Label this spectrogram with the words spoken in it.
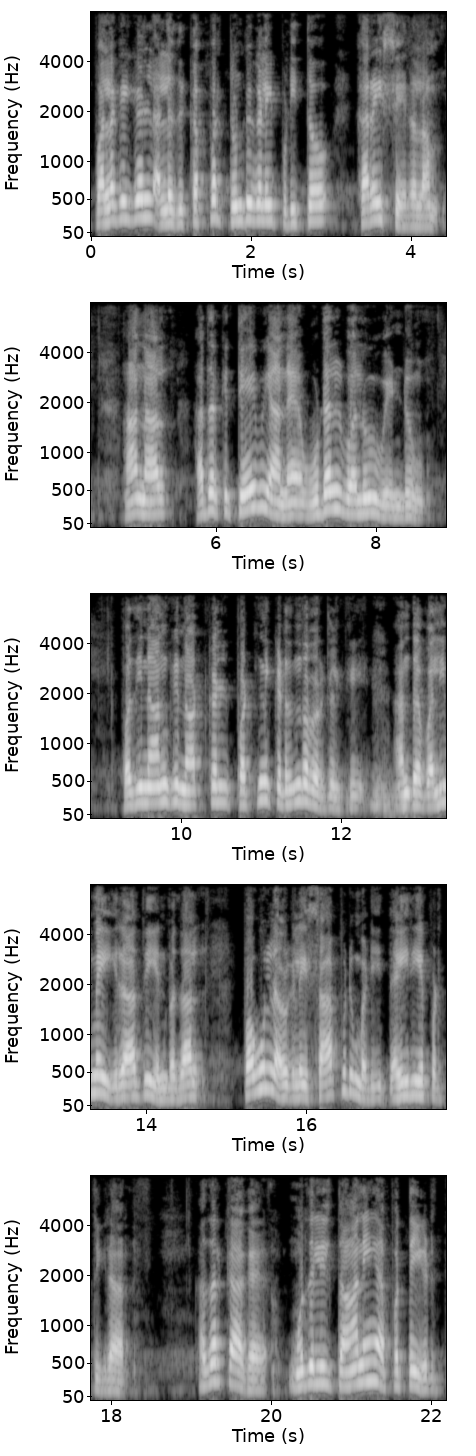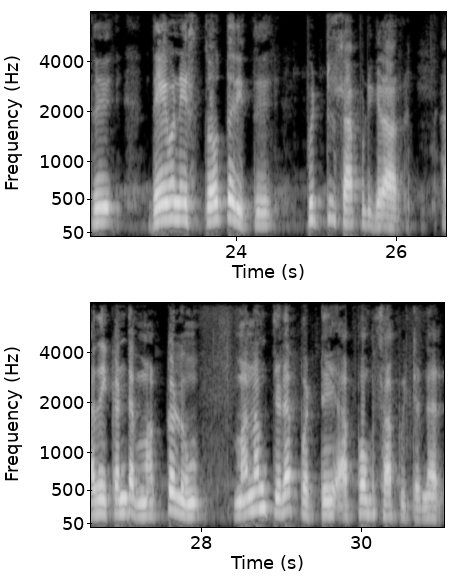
பலகைகள் அல்லது கப்பற் துண்டுகளை பிடித்தோ கரை சேரலாம். ஆனால் அதற்கு தேவையான உடல் வலு வேண்டும். பதினான்கு நாட்கள் பட்டினி கிடந்தவர்களுக்கு அந்த வலிமை இராது என்பதால் பவுல் அவர்களை சாப்பிடும்படி தைரியப்படுத்துகிறார். அதற்காக முதலில் தானே அப்பத்தை எடுத்து தேவனை ஸ்தோத்தரித்து பிட்டு சாப்பிடுகிறார். அதை கண்ட மக்களும் மனம் திடப்பட்டு அப்பம் சாப்பிட்டனர்.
